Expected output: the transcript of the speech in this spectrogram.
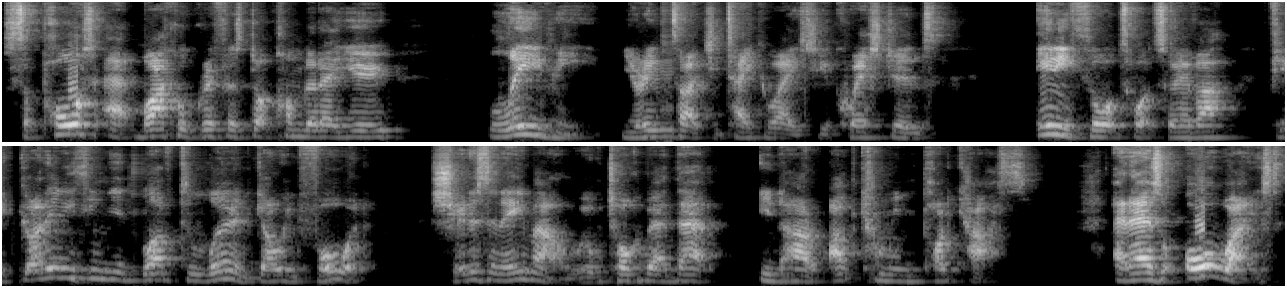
support at michaelgriffiths.com.au. Leave me your insights, your takeaways, your questions, any thoughts whatsoever. If you've got anything you'd love to learn going forward, shoot us an email. We'll talk about that in our upcoming podcasts. And as always,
